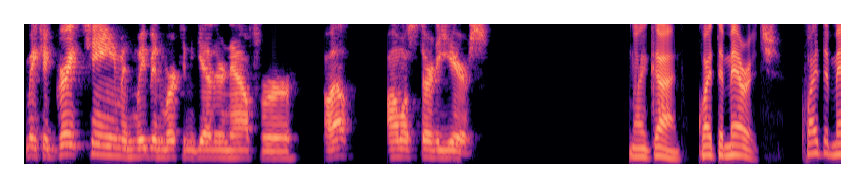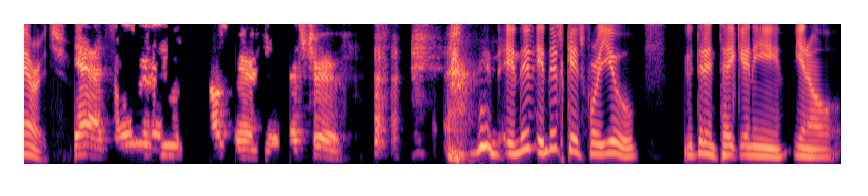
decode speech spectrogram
make a great team. And we've been working together now for, well, almost 30 years. My God, quite the marriage. Quite the marriage. Yeah, it's older than That's true. in, in, this, in this case, for you, it didn't take any, you know,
